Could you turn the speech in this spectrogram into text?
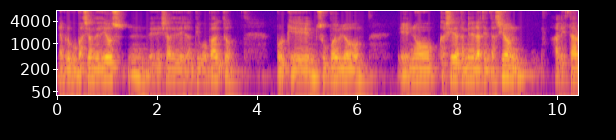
la preocupación de Dios mm, desde ya desde el antiguo pacto, porque su pueblo eh, no cayera también en la tentación al estar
